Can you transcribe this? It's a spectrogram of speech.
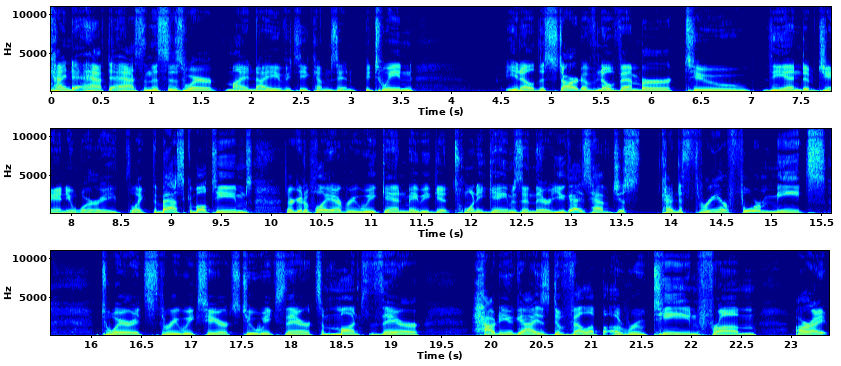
kind of have to ask, and this is where my naivety comes in. Between, you know, the start of November to the end of January, like the basketball teams, they're going to play every weekend, maybe get 20 games in there. You guys have just kind of three or four meets to where it's three weeks here, it's two weeks there, it's a month there. How do you guys develop a routine from all right,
